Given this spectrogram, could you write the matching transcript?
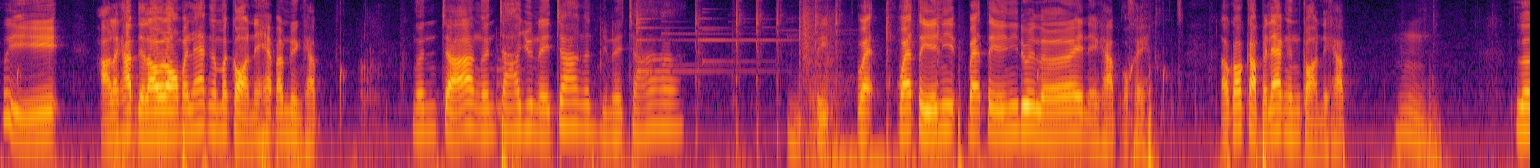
เฮ้ยเอาละครับเดี๋ยวเราลองไปแลกเงินมาก่อนนะฮะแป๊บหนึงครับ เงินจ้าเงินจ้าอยู่ไหนจ้าเงินอยู่ไหนจ้า ตีแวะแวะตีไอ้นี่แวะตีไอ้นี่ด้วยเลยนะครับโอเคเราก็กลับไปแลกเงินก่อนนะครับอืมลา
